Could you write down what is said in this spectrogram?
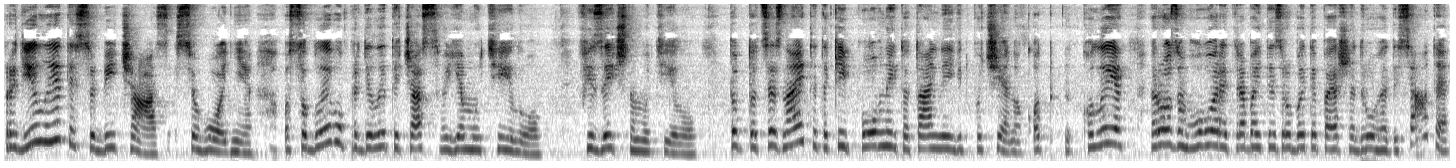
Приділити собі час сьогодні, особливо приділити час своєму тілу, фізичному тілу. Тобто, це знаєте такий повний тотальний відпочинок. От коли розум говорить, треба йти зробити перше, друге, десяте,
